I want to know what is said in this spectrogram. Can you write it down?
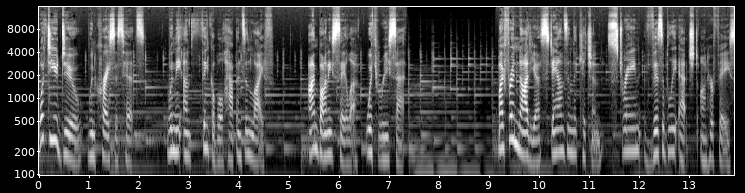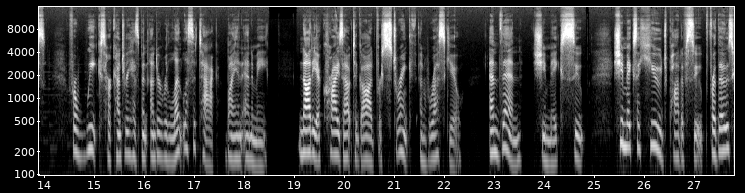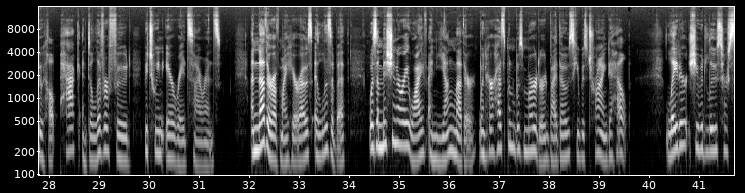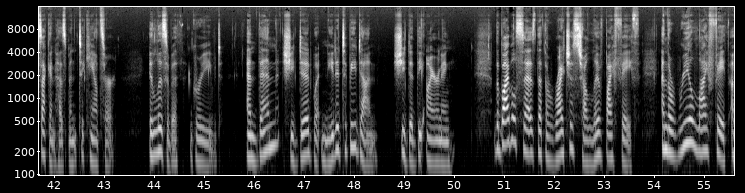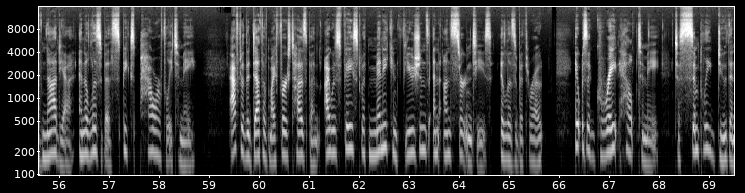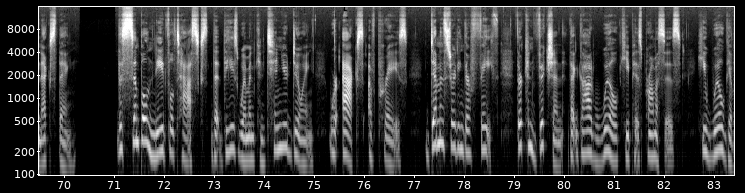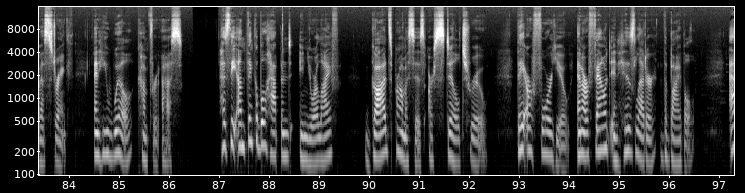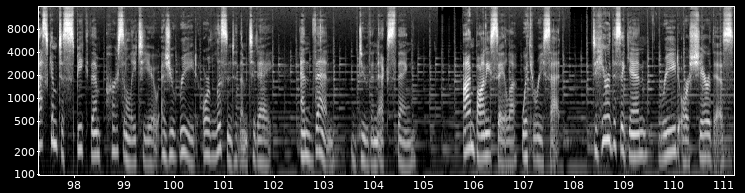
What do you do when crisis hits? When the unthinkable happens in life? I'm Bonnie Sala with Reset. My friend Nadia stands in the kitchen, strain visibly etched on her face. For weeks, her country has been under relentless attack by an enemy. Nadia cries out to God for strength and rescue. And then she makes soup. She makes a huge pot of soup for those who help pack and deliver food between air raid sirens. Another of my heroes, Elizabeth, was a missionary wife and young mother when her husband was murdered by those he was trying to help. Later, she would lose her second husband to cancer. Elizabeth grieved. And then she did what needed to be done she did the ironing. The Bible says that the righteous shall live by faith, and the real life faith of Nadia and Elizabeth speaks powerfully to me. After the death of my first husband, I was faced with many confusions and uncertainties, Elizabeth wrote. It was a great help to me to simply do the next thing. The simple, needful tasks that these women continued doing were acts of praise, demonstrating their faith, their conviction that God will keep his promises he will give us strength, and He will comfort us. Has the unthinkable happened in your life? God's promises are still true. They are for you and are found in His letter, the Bible. Ask Him to speak them personally to you as you read or listen to them today, and then do the next thing. I'm Bonnie Sala with Reset. To hear this again, read or share this,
